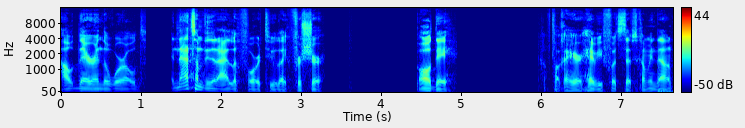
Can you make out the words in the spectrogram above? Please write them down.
out there in the world. And that's something that I look forward to, like for sure. All day. Oh, fuck, I hear heavy footsteps coming down.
